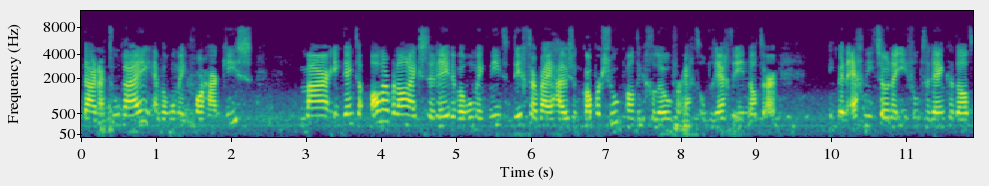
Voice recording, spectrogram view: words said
daar naartoe rij en waarom ik voor haar kies. Maar ik denk de allerbelangrijkste reden waarom ik niet dichter bij huis een kapper zoek, want ik geloof er echt oprecht in dat er ik ben echt niet zo naïef om te denken dat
